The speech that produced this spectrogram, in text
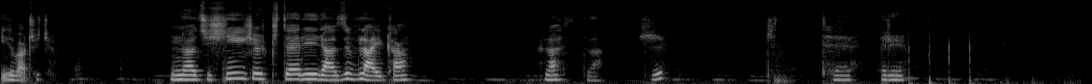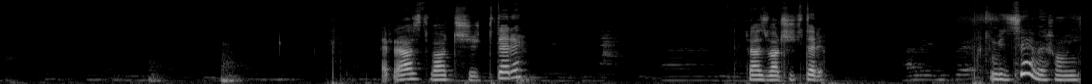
I zobaczycie. Naciśnijcie cztery razy w lajka. Raz, dwa, trzy, cztery. Raz, dwa, trzy, cztery. Raz, dwa, trzy, cztery. Widzicie, weszło mi.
